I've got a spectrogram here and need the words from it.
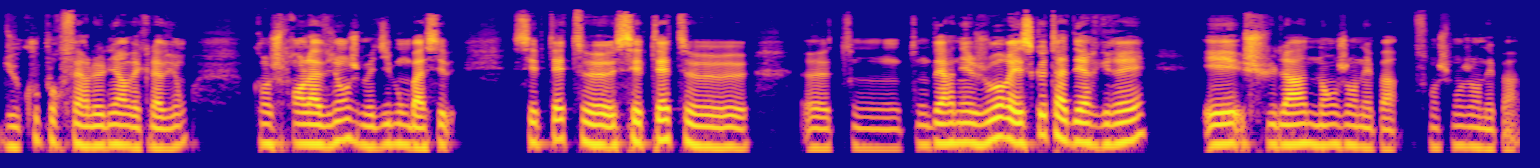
du coup, pour faire le lien avec l'avion, quand je prends l'avion, je me dis bon bah c'est, c'est peut-être, c'est peut-être ton, ton, dernier jour Est-ce que tu as des regrets? Et je suis là, non, j'en ai pas. Franchement, j'en ai pas.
